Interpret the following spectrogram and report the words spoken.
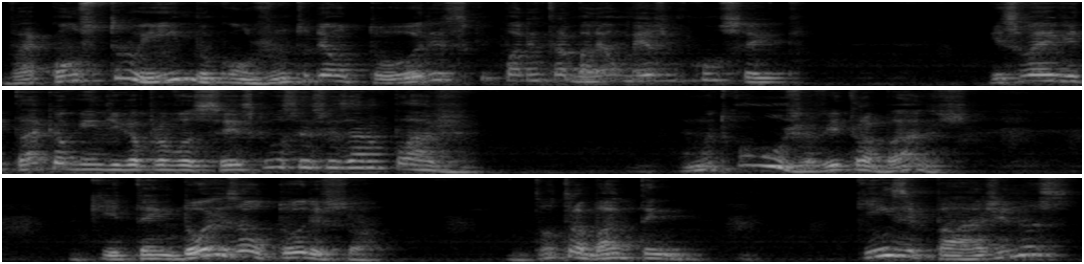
Vai construindo um conjunto de autores que podem trabalhar o mesmo conceito. Isso vai evitar que alguém diga para vocês que vocês fizeram plágio. É muito comum, já vi trabalhos que tem dois autores só. Então o trabalho tem 15 páginas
